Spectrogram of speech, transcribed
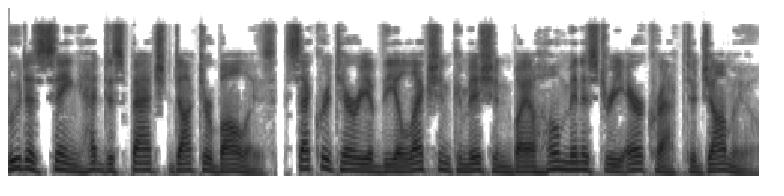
Buta Singh had dispatched Dr. Balas, secretary of the Election Commission by a Home Ministry aircraft to Jammu.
